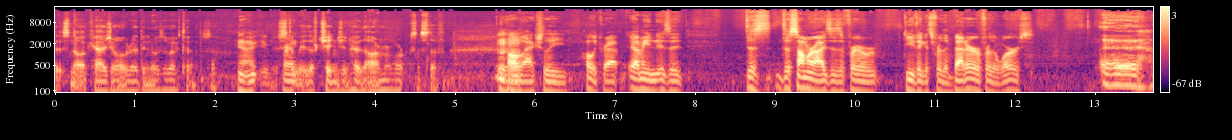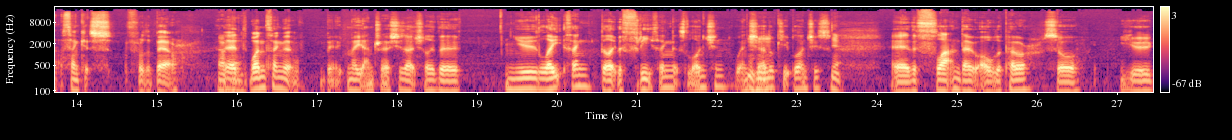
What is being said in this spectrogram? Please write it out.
that's not casual already knows about it. So yeah, it's right. the way they're changing how the armor works and stuff. Oh, actually, holy crap! I mean, is it just to summarize? Is it for? Do you think it's for the better or for the worse? Uh, I think it's for the better. Okay. Uh, one thing that m- might interest you is actually the new light thing, the like the free thing that's launching when Mhm. Shadowkeep launches. Yeah. Uh, they've flattened out all the power, so you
